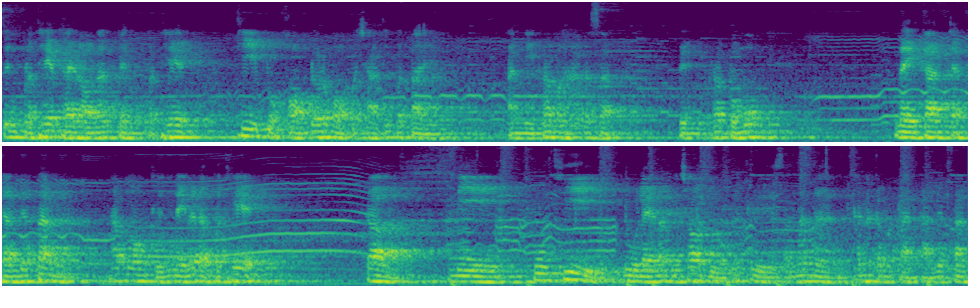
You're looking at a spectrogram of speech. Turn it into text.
ซึ่งประเทศไทยเรานั้นเป็นประเทศ ที่ปกครองด้วยระบอบประชาธิปไตย อันมีพระมหากษัตริย์เป็นพระประมุขในการจัดการเลือกตั้งถ้ามองถึงในระดับประเทศ ก็มีผู้ที่ดูแลรับผิดชอบอยู่ก็คือสำนักงานคณะกรรมการการเลือกตั้ง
